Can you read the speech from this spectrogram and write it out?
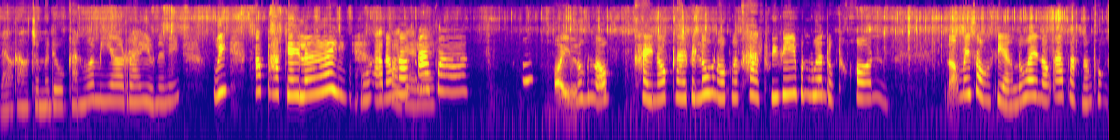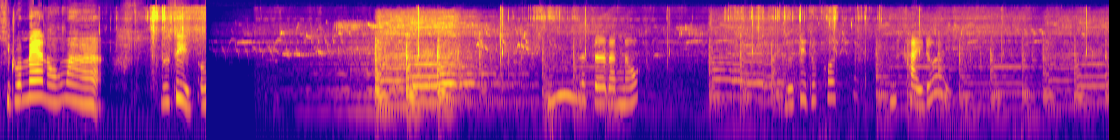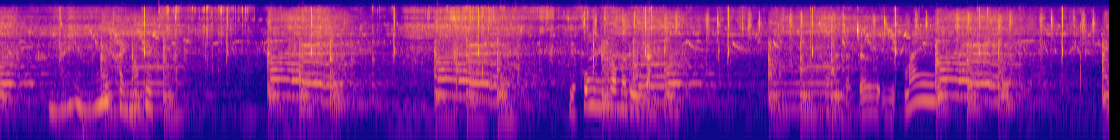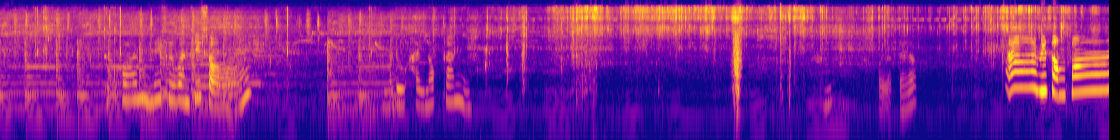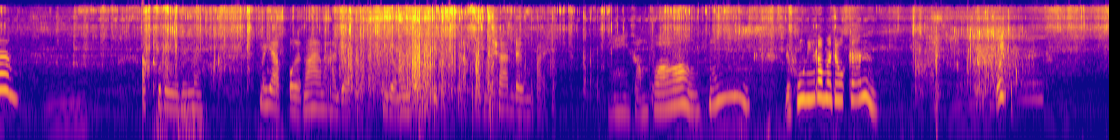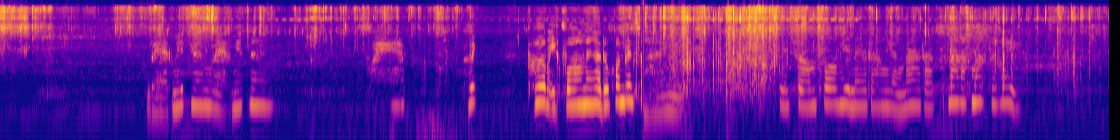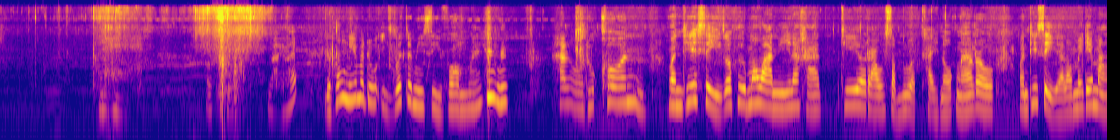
แล้วเราจะมาดูกันว่ามีอะไรอยู่ในนี้วิอ้าปากใหญ่เลยอ้าน้ปาอกงใหญ่ๆเลอ้ายปากโอ้ยลูกนก ไข่นกกลายเป็นลูกนกแล้วค่ะพี่พี่ๆเพื่อนๆทุกคนน้องไม่ส่งเสียงด้วยน้องอ้าปากน้องคงคิดว่าแม่น้องมา ดูสิโอ้อืมเราเจอรังนก ดูสิทุกคนมีไข่ด้วย ไข่นกเลยเดี๋ยวพรุ่งนี้เรามาดูกันว่าจะเจออีกไหม ทุกคนนี่คือวันที่สอง มาดูไข่นกกันเปิดแล้วอ้าวมีสองฟองอักทุเรนิดนึง ไม่อยากเปิดมากนะคะ เดี๋ยว เดี๋ยวมันจะผิดจากธรรมชาติเดิมไป นี่สองฟองเดี๋ยวพรุ่งนี้เรามาดูกัน อุ้ยแบกนิดนึงแบกนิดนึงแวบเฮ้ย เพิ่มอีกฟองหนึงค่ะทุกคนเป็นสามเป็นสามฟองอยู่ในรังอย่างน่ารัก น่ารักมากเลยโอเคไหวไว้ เดี๋ยวพรุ่งนี้มาดูอีกว่าจะมีสี่ฟองไหมฮัลโหลทุกคนวันที่สี่ก็คือเมื่อวานนี้นะคะ ที่เราสำรวจไข่นกนะ เราวันที่สี่เราไม่ได้มา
